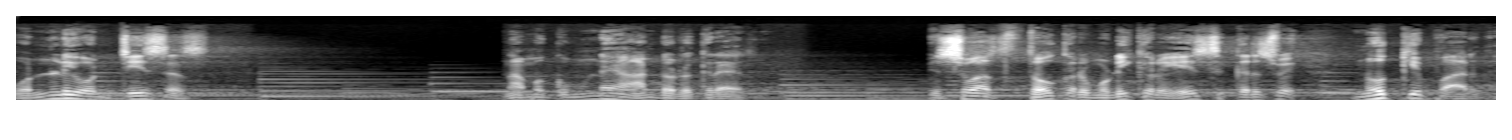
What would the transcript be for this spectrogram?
ஒன்லி ஒன் ஜீசஸ் நமக்கு முன்னே ஆண்டு இருக்கிறார். விசுவாச தோக்கிற முடிக்கிற இயேசு கிறிஸ்துவை நோக்கி பாருங்க.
